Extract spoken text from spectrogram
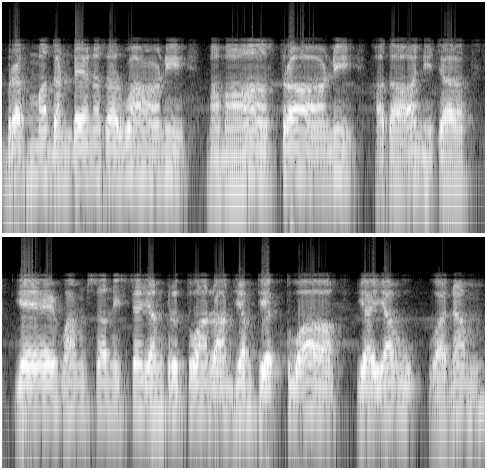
ब्रह्मदण्डेन सर्वाणि ममास्त्राणि हतानि च एवं स निश्चयं कृत्वा राज्यं त्यक्त्वा ययौ वनं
